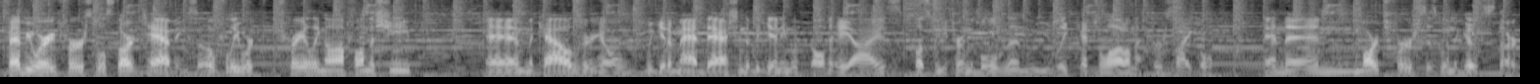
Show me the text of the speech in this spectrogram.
February 1st we'll start calving, so hopefully we're trailing off on the sheep and the cows are, you know, we get a mad dash in the beginning with all the AIs, plus when you turn the bulls in, we usually catch a lot on that first cycle. And then March 1st is when the goats start.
